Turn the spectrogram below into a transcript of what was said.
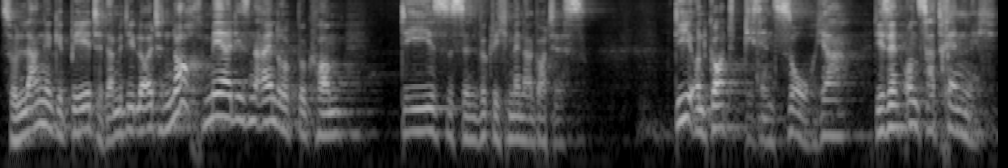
So lange Gebete, damit die Leute noch mehr diesen Eindruck bekommen, diese sind wirklich Männer Gottes. Die und Gott, die sind so, ja, die sind unzertrennlich.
